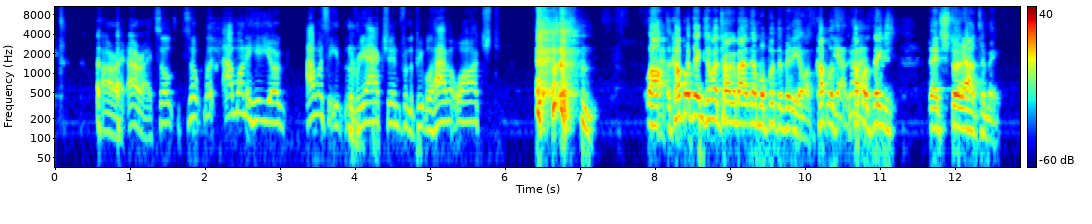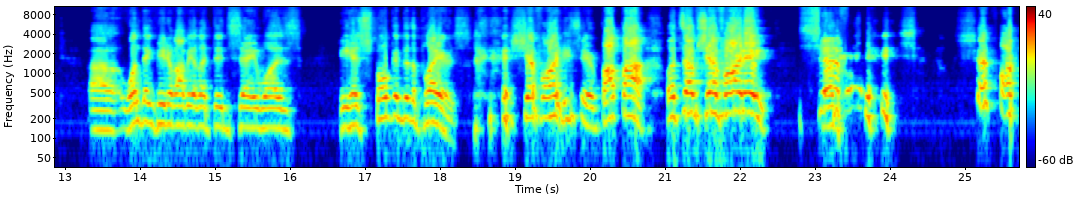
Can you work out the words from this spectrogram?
All right, all right. So, so but I want to hear your. I want to see the reaction from the people who haven't watched. Well, a couple of things I want to talk about, then we'll put the video up. A couple of Yeah, a go couple of things that stood out to me. Uh, one thing Peter Laviolette did say was he has spoken to the players. Chef Arnie's here. Papa, what's up, Chef Arnie? Chef, Chef Arnie.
